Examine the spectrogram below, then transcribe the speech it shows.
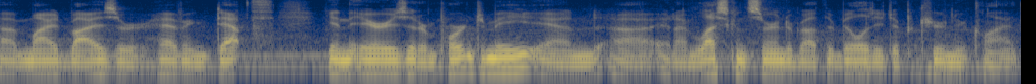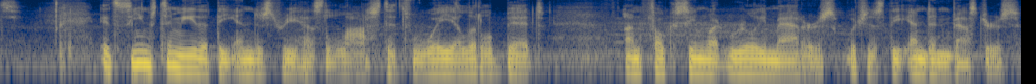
uh, my advisor having depth in the areas that are important to me, and, uh, and I'm less concerned about the ability to procure new clients. It seems to me that the industry has lost its way a little bit on focusing what really matters, which is the end investors.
